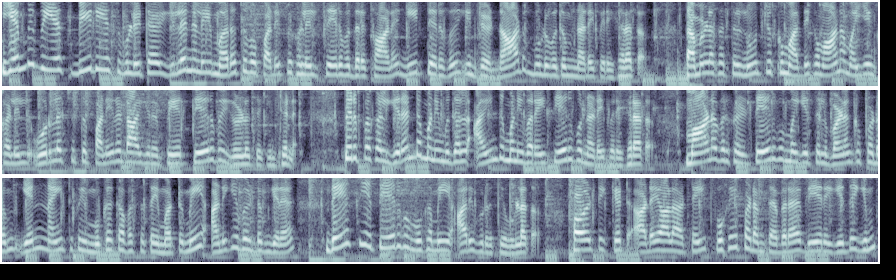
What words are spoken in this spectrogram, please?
எம்பிபிஎஸ் பிடிஎஸ் உள்ளிட்ட இளநிலை மருத்துவ படிப்புகளில் சேருவதற்கான நீட் தேர்வு இன்று நாடு முழுவதும் நடைபெறுகிறது. தமிழகத்தில் நூற்றுக்கும் அதிகமான மையங்களில் ஒரு லட்சத்து பனிரெண்டாயிரம் பேர் தேர்வு எழுதுகின்றனர். பிற்பகல் இரண்டு மணி முதல் ஐந்து மணி வரை தேர்வு நடைபெறுகிறது. மாணவர்கள் தேர்வு மையத்தில் வழங்கப்படும் என் நைன்டி ஃபைவ் முகக்கவசத்தை மட்டுமே அணிய வேண்டும் என தேசிய தேர்வு முகமை அறிவுறுத்தியுள்ளது. ஹால் டிக்கெட் அடையாள அட்டை புகைப்படம் தவிர வேறு எதையும்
